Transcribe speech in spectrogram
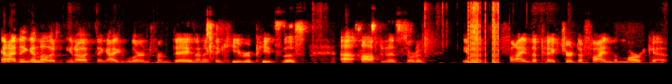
And I think mm-hmm. another, you know, a thing I learned from Dave, and I think he repeats this uh, often, is sort of, you know, define the picture, define the market,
